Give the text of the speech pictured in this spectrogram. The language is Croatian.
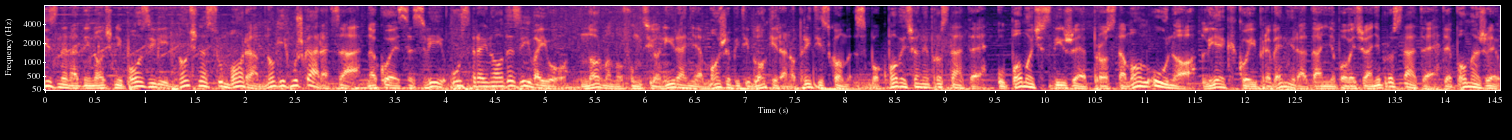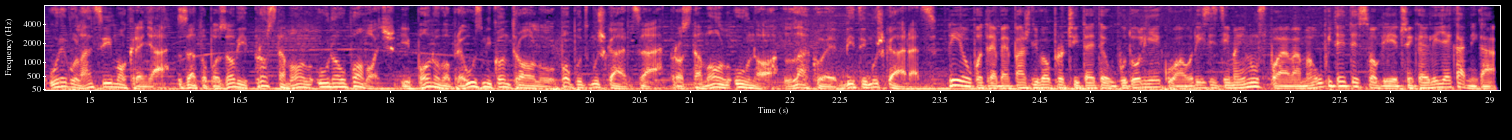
Iznenadni noćni pozivi noćna su mora mnogih muškaraca na koje se svi ustrajno odazivaju. Normalno funkcioniranje može biti blokirano pritiskom zbog povećane prostate. U pomoć stiže Prostamol Uno, lijek koji prevenira daljnje povećanje prostate te pomaže u regulaciji mokrenja. Zato pozovi Prostamol Uno u pomoć i ponovo preuzmi kontrolu poput muškarca. Prostamol Uno, lako je biti muškarac. Prije upotrebe pažljivo pročitajte uputu o lijeku, a o rizicima i nuspojavama upitajte svog liječnika ili ljekarnika.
